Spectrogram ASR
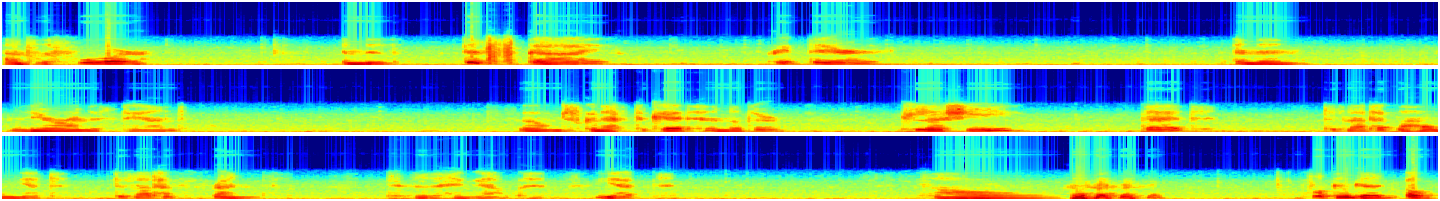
onto the floor and move this guy right there and then near on the stand So I'm just gonna have to get another plushie that does not have a home yet, does not have friends to hang out with yet. So, it's looking good. Oh,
